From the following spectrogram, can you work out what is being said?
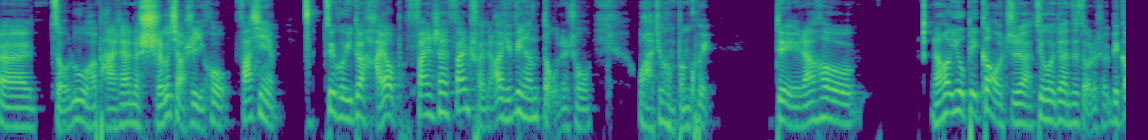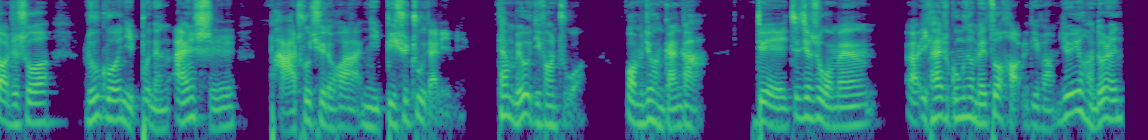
呃走路和爬山的十个小时以后，发现最后一段还要翻山翻出来的，而且非常陡的时候，哇，就很崩溃。对，然后。然后又被告知啊，最后一段在走的时候被告知说，如果你不能按时爬出去的话，你必须住在里面。但没有地方住，我们就很尴尬。对，这就是我们呃一开始工作没做好的地方。因为有很多人，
